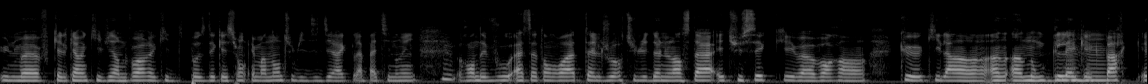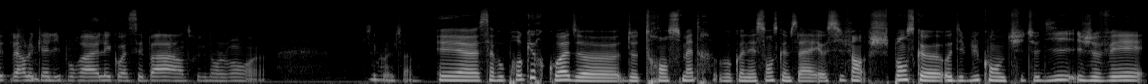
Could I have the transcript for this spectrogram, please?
une meuf, quelqu'un qui vient te voir et qui te pose des questions. Et maintenant, tu lui dis direct la patinerie, mm. rendez-vous à cet endroit, tel jour, tu lui donnes l'insta et tu sais qu'il va avoir un. que qu'il a un, onglet quelque mm-hmm. part vers lequel il pourra aller, quoi. C'est pas un truc dans le vent. Euh. C'est cool ça. Et euh, ça vous procure quoi de, de, transmettre vos connaissances comme ça? Et aussi, je pense qu'au début, quand tu te dis je vais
